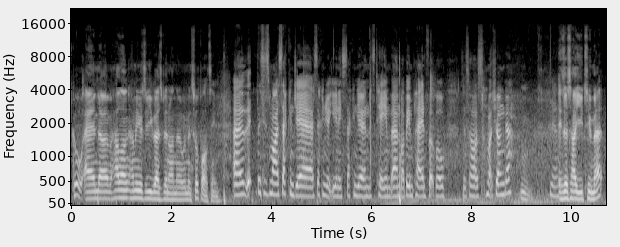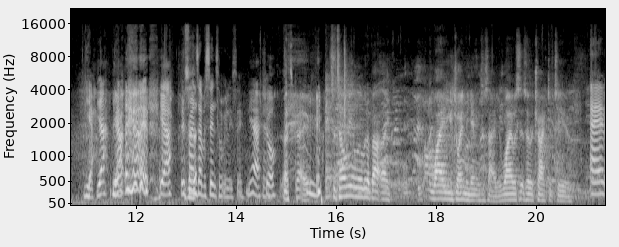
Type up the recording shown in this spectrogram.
Cool. And um, how long? How many years have you guys been on the women's football team? Um, this is my second year, second year at uni, second year in this team. Um, I've been playing football since I was much younger. Mm. Yeah. Is this how you two met? Yeah. Yeah. Yeah. Yeah. yeah. We're friends ever since, haven't we, Lucy? Yeah, yeah, sure. That's great. so tell me a little bit about like why you joined the gaming society. Why was it so attractive to you? Um,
